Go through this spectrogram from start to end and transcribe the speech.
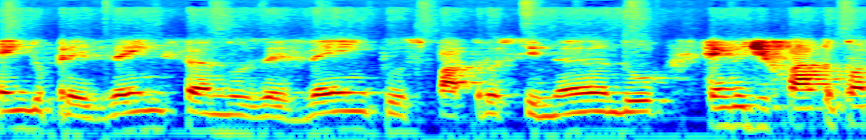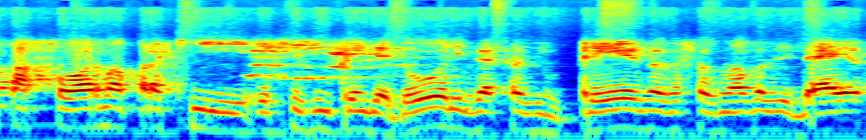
tendo presença nos eventos, patrocinando, sendo de fato plataforma para que esses empreendedores, essas empresas, essas novas ideias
